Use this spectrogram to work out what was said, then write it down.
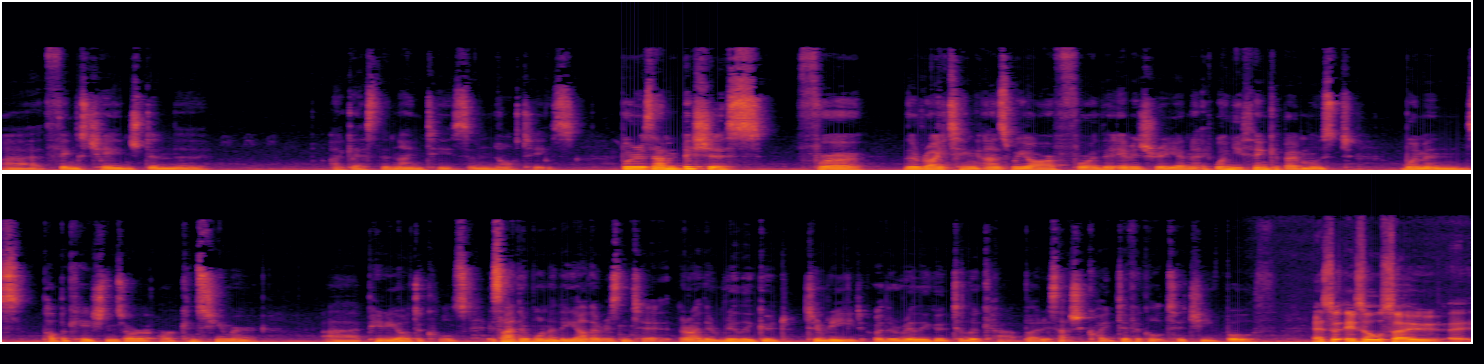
uh, things changed in the, I guess, the 90s and noughties. We're as ambitious for the writing as we are for the imagery. And when you think about most women's publications or, or consumer uh, periodicals, it's either one or the other, isn't it? They're either really good to read or they're really good to look at, but it's actually quite difficult to achieve both. It's, it's also uh,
